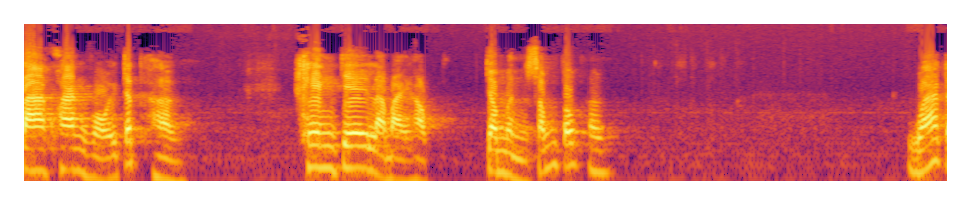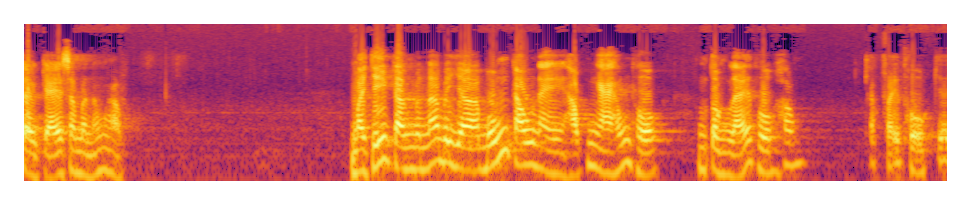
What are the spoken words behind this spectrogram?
ta khoan vội trách hờn. Khen chê là bài học cho mình sống tốt hơn. Quá trời kệ sao mình không học? Mà chỉ cần mình nói bây giờ bốn câu này học ngày không thuộc tuần lễ thuộc không? Chắc phải thuộc chứ.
